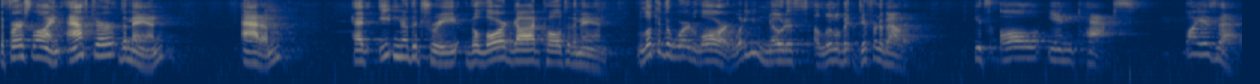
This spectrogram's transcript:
The first line After the man, Adam, had eaten of the tree, the Lord God called to the man. Look at the word Lord. What do you notice a little bit different about it? It's all in caps. Why is that?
